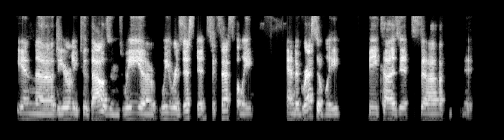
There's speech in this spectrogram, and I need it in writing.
in uh, the early 2000s we uh, we resisted successfully and aggressively because it's uh, it,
